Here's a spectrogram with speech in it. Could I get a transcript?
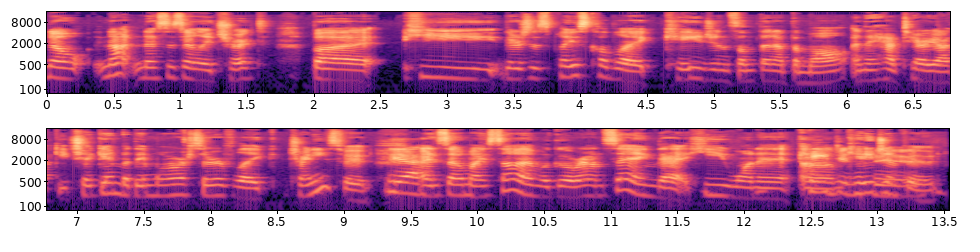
no, not necessarily tricked, but he there's this place called like Cajun something at the mall, and they have teriyaki chicken, but they more serve like Chinese food. Yeah. And so my son would go around saying that he wanted um, Cajun Cajun, food. food. And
